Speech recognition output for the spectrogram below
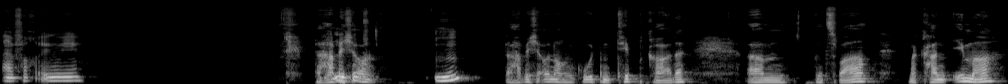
einfach irgendwie da habe ich auch, mhm. da habe ich auch noch einen guten Tipp gerade. Ähm, und zwar, man kann immer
